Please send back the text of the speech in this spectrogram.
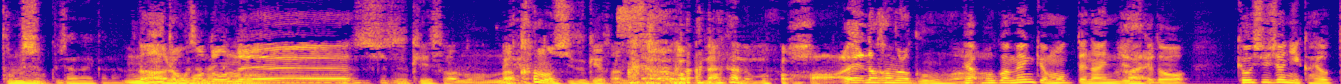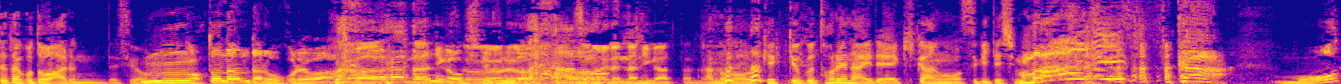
特色じゃないかな、なるほどね。静静けさの中の静けさみたいな。中のもう。はあ。え中村君は？いや、僕は免許持ってないんですけど、教習所に通ってたことはあるんですよ。うーんとなんだろうこれは。これは何が起きてくるんだろう。あその間何があったんだ？あの、結局取れないで期間を過ぎてしまう。マジっすかもっ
